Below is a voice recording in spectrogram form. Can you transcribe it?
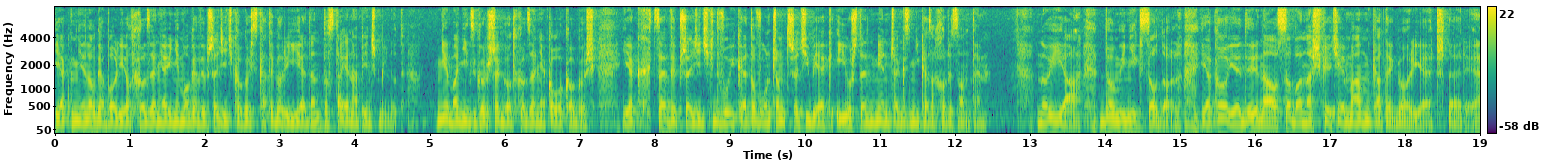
Jak mnie noga boli od chodzenia i nie mogę wyprzedzić kogoś z kategorii 1, to staję na 5 minut. Nie ma nic gorszego od chodzenia koło kogoś. Jak chcę wyprzedzić dwójkę, to włączam trzeci bieg i już ten mięczak znika za horyzontem. No i ja, Dominik Sodol, jako jedyna osoba na świecie mam kategorię 4.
